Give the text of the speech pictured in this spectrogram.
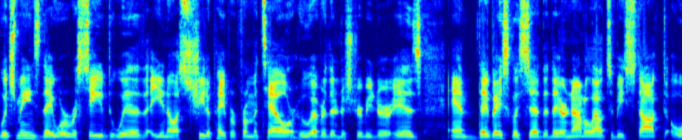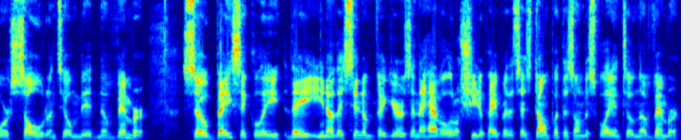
which means they were received with you know a sheet of paper from Mattel or whoever their distributor is, and they basically said that they are not allowed to be stocked or sold until mid-November. So basically, they you know they send them figures and they have a little sheet of paper that says don't put this on display until November.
